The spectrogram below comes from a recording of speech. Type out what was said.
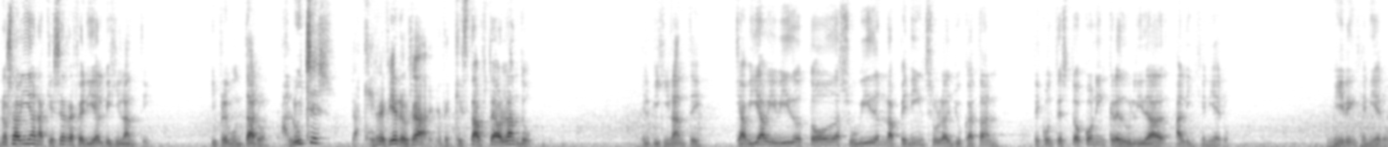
no sabían a qué se refería el vigilante y preguntaron, ¿aluches? ¿A qué refiere? O sea, ¿de qué está usted hablando? El vigilante, que había vivido toda su vida en la península de Yucatán, le contestó con incredulidad al ingeniero. Mire, ingeniero,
